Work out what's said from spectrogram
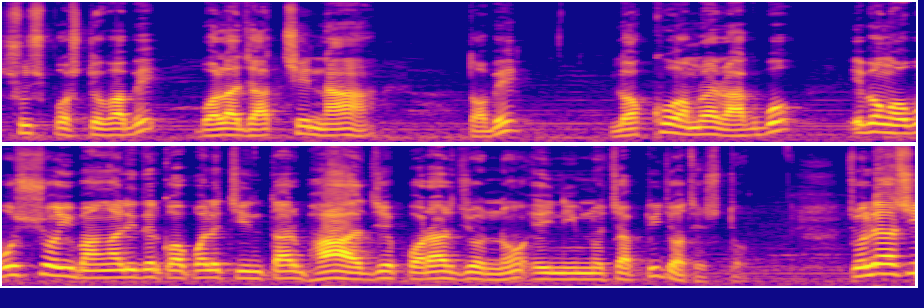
সুস্পষ্টভাবে বলা যাচ্ছে না। তবে লক্ষ্য আমরা রাখব এবং অবশ্যই বাঙালিদের কপালে চিন্তার ভাঁজ পড়ার জন্য এই নিম্নচাপটি যথেষ্ট। চলে আসি,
